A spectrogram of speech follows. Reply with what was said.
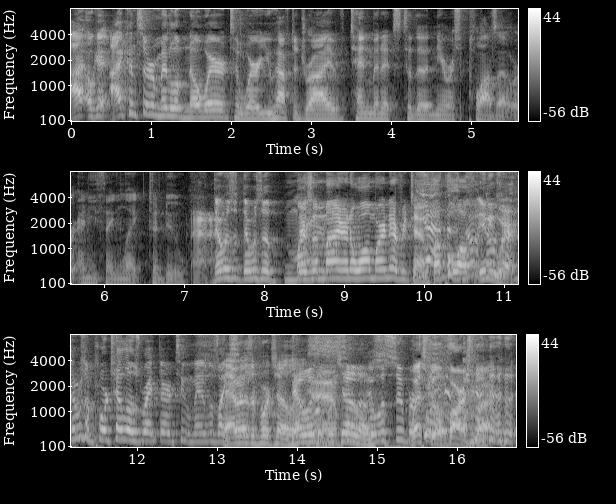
I okay. I consider middle of nowhere to where you have to drive ten minutes to the nearest plaza or anything like to do. Ah. There was a, there was a There's a Meijer and a Walmart in every town. if I pull th- off there, there was a- anywhere, there was a Portillo's right there too, man. It was like There was a Portillo. There was Yeah. a Portillo's. It was super. Westfield close. far as.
